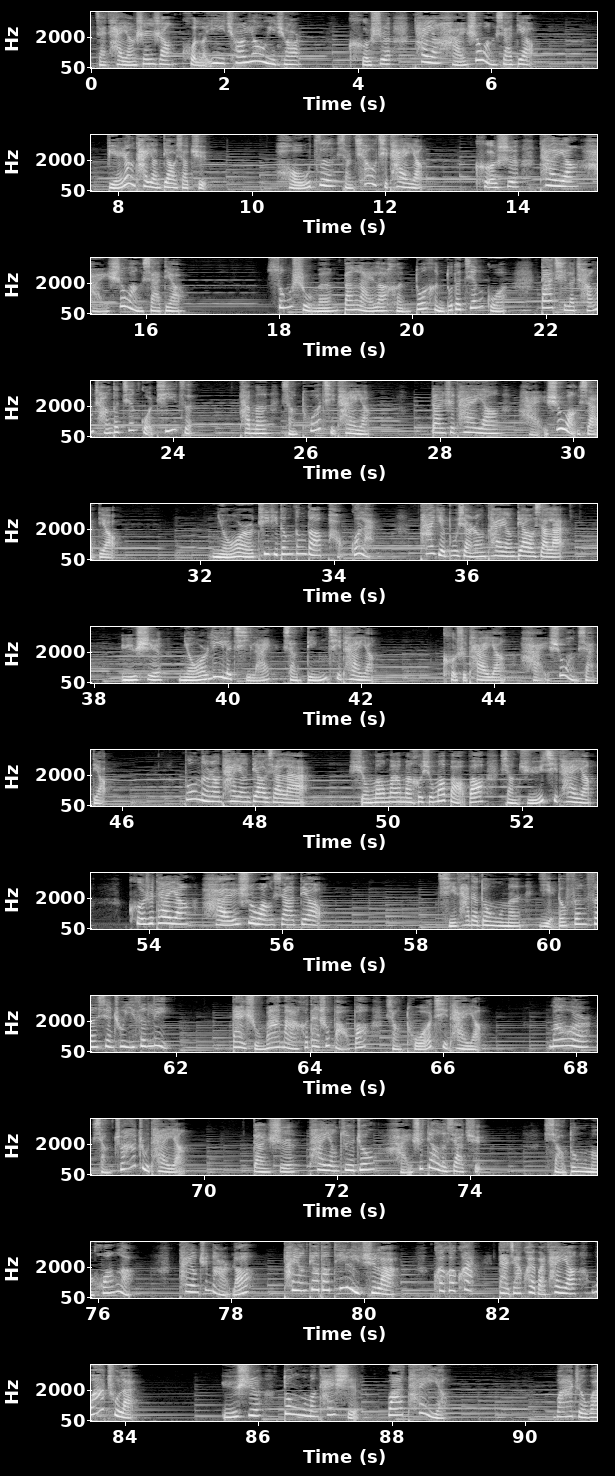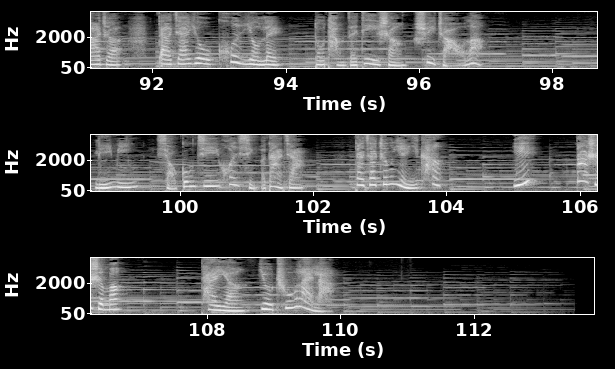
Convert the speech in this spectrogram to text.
在太阳身上捆了一圈又一圈。可是太阳还是往下掉，别让太阳掉下去。猴子想翘起太阳，可是太阳还是往下掉。松鼠们搬来了很多很多的坚果，搭起了长长的坚果梯子，它们想托起太阳，但是太阳还是往下掉。牛儿踢踢蹬蹬地跑过来，它也不想让太阳掉下来。于是牛儿立了起来，想顶起太阳，可是太阳还是往下掉。不能让太阳掉下来。熊猫妈妈和熊猫宝宝想举起太阳，可是太阳还是往下掉。其他的动物们也都纷纷献出一份力。袋鼠妈妈和袋鼠宝宝想驮起太阳，猫儿想抓住太阳，但是太阳最终还是掉了下去。小动物们慌了，太阳去哪儿了？太阳掉到地里去啦！快快快，大家快把太阳挖出来！于是动物们开始挖太阳，挖着挖着。大家又困又累，都躺在地上睡着了。黎明，小公鸡唤醒了大家。大家睁眼一看，咦，那是什么？太阳又出来了！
